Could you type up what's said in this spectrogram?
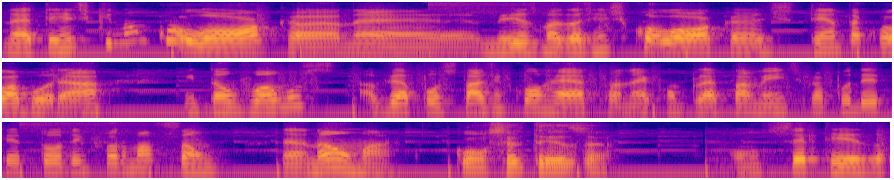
né? Tem gente que não coloca, né? Mesmo, mas a gente coloca, a gente tenta colaborar. Então vamos ver a postagem correta, né? Completamente para poder ter toda a informação, né? Não, Marco? Com certeza. Com certeza.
